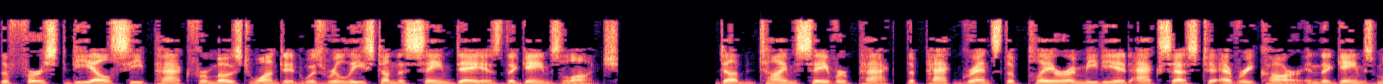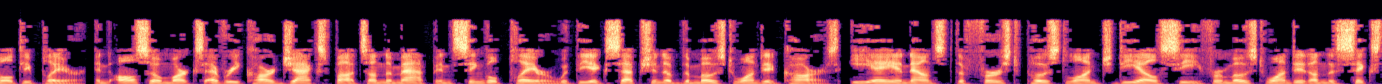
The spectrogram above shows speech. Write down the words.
The first DLC pack for Most Wanted was released on the same day as the game's launch. Dubbed Time Saver Pack, the pack grants the player immediate access to every car in the game's multiplayer, and also marks every car jackspots on the map in single player with the exception of the Most Wanted cars. EA announced the first post-launch DLC for Most Wanted on 6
